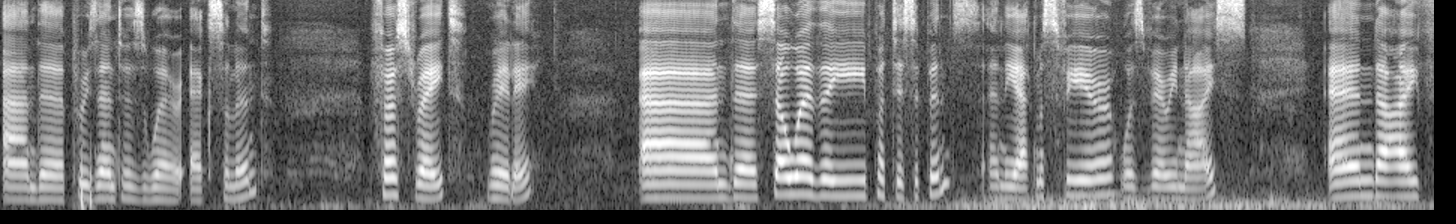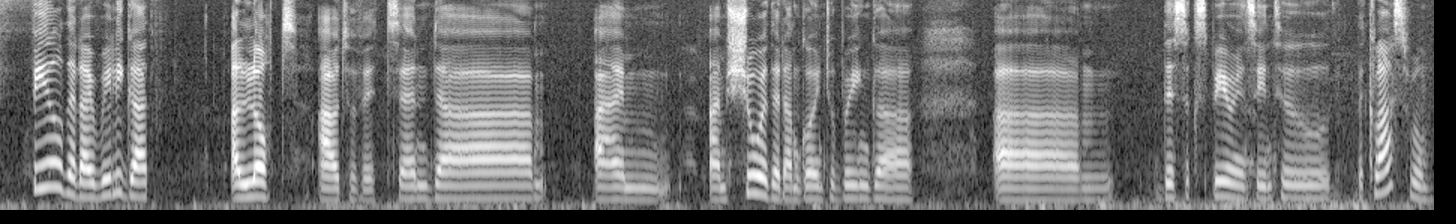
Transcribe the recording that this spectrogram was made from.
and the presenters were excellent, first rate, really. And uh, so were the participants, and the atmosphere was very nice. And I feel that I really got a lot out of it, and um, I'm I'm sure that I'm going to bring uh, um, this experience into the classroom.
